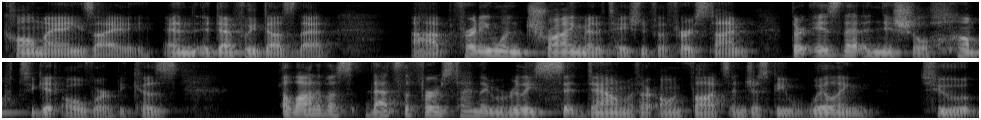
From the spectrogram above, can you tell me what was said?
calm my anxiety, and it definitely does that. Uh, for anyone trying meditation for the first time, there is that initial hump to get over because a lot of us, that's the first time that we really sit down with our own thoughts and just be willing to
